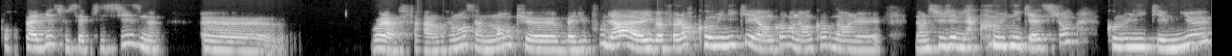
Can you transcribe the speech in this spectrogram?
pour pallier ce scepticisme. Euh, voilà, vraiment, ça manque. Euh, bah, du coup, là, il va falloir communiquer. Encore, on est encore dans le, dans le sujet de la communication, communiquer mieux,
